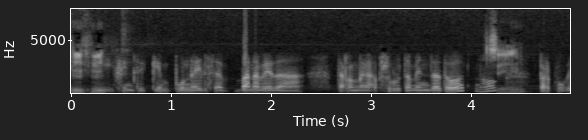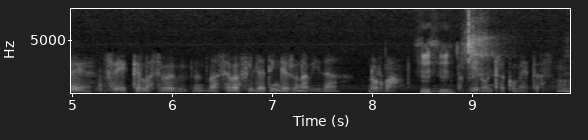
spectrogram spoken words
I, Mhm. i fins a quin punt ells van haver de, de renegar absolutament de tot no? Sí. per poder fer que la seva, la seva filla tingués una vida normal Mhm. per dir-ho entre cometes mm?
